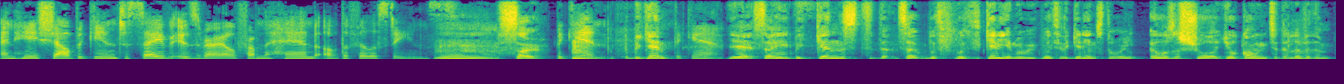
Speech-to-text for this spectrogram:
and he shall begin to save Israel from the hand of the Philistines. Mm, so, Begin. begin. Begin. Yeah, so he begins to. d- So with with Gideon, when we went through the Gideon story, it was mm. assured you're going to deliver them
